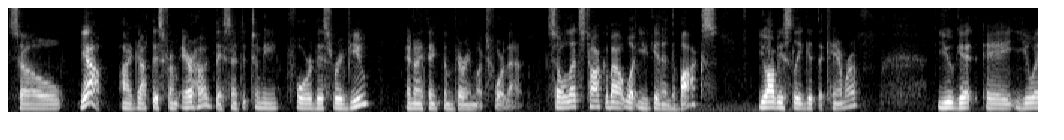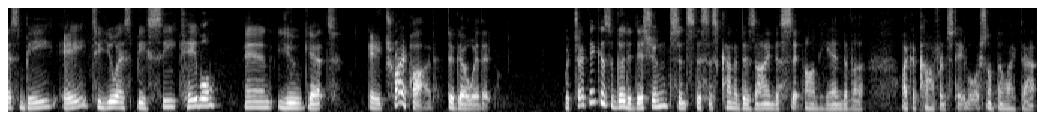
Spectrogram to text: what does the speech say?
So yeah, I got this from AirHug. They sent it to me for this review, and I thank them very much for that. So let's talk about what you get in the box. You obviously get the camera. You get a USB-A to USB-C cable, and you get a tripod to go with it, which I think is a good addition since this is kind of designed to sit on the end of a like a conference table or something like that.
